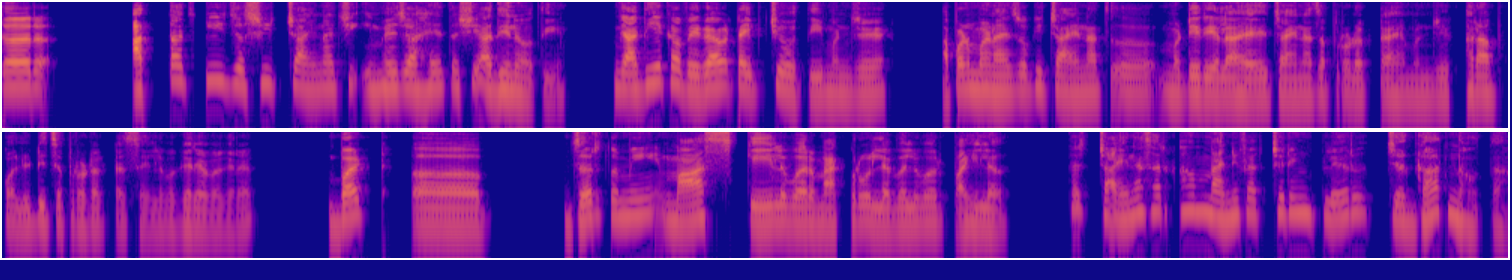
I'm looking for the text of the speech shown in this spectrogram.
तर आत्ताची जशी चायनाची इमेज आहे तशी आधी नव्हती. म्हणजे आधी एका वेगळ्या टाइपची होती. म्हणजे आपण म्हणायचो, की चायनाचं मटेरियल आहे, चायनाचा प्रॉडक्ट आहे म्हणजे खराब क्वालिटीचं प्रॉडक्ट असेल वगैरे, वगैरे. बट जर तुम्ही मास स्केलवर, मॅक्रो लेव्हलवर पाहिलं, तर चायनासारखा मॅन्युफॅक्चरिंग प्लेयर जगात नव्हता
